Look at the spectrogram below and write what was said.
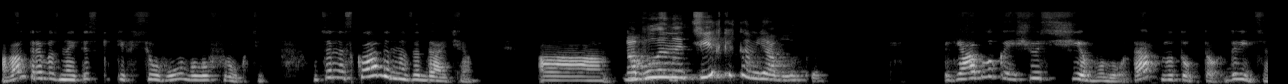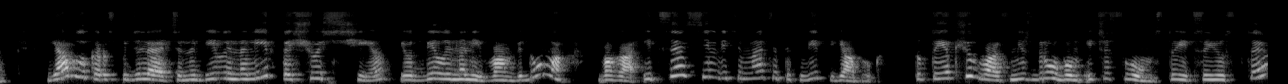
А вам треба знайти, скільки всього було фруктів. Ну, Це не складена задача. А, А ну, були не тільки там яблуки? яблука і щось ще було, так? Ну, тобто, дивіться, яблука розподіляється на білий налів та щось ще. І от білий налів вам відома вага, і це 7,18 від яблук. Тобто, якщо у вас між дробом і числом стоїть союз С,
